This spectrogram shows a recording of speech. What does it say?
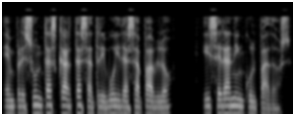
en presuntas cartas atribuidas a Pablo, y serán inculpados.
